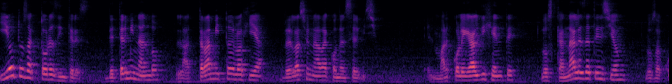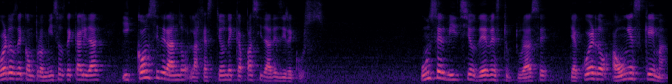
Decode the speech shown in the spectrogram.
y otros actores de interés, determinando la tramitología relacionada con el servicio, el marco legal vigente, los canales de atención, los acuerdos de compromisos de calidad y considerando la gestión de capacidades y recursos. Un servicio debe estructurarse de acuerdo a un esquema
